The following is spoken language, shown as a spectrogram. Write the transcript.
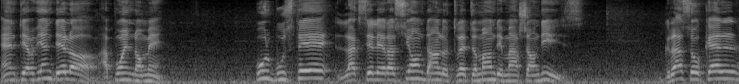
intervient dès lors à point nommé pour booster l'accélération dans le traitement des marchandises grâce auquel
